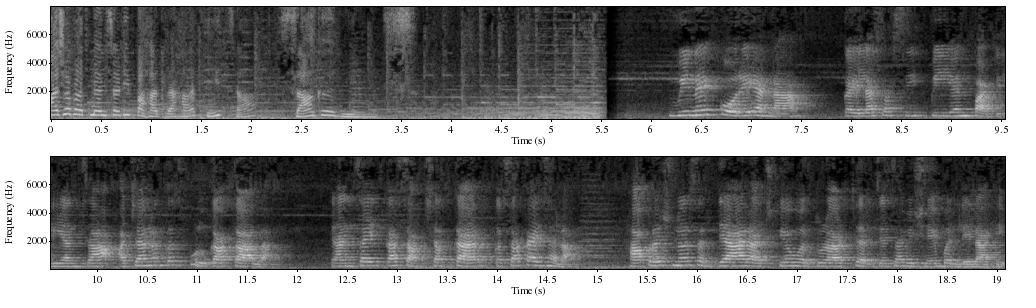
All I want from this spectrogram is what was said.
ताज्या बातम्यांसाठी पाहत राहा तिचा सागर न्यूज. विनय कोरे यांना कैलासवासी पी एन पाटील यांचा अचानकच फुलका का आला? त्यांचा इतका साक्षात्कार कसा काय झाला? हा प्रश्न सध्या राजकीय वर्तुळात चर्चेचा विषय बनलेला आहे.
